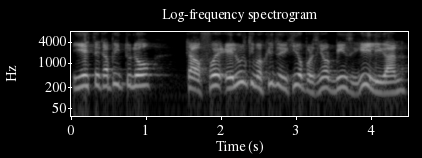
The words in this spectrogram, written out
Y este capítulo, claro, fue el último escrito y dirigido por el señor Vince Gilligan.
